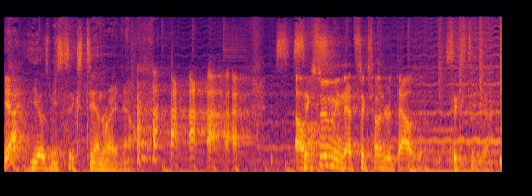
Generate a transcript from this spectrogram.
Yeah. He owes me 610 right now. I'm Six- assuming that's 600,000. 60, yeah.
